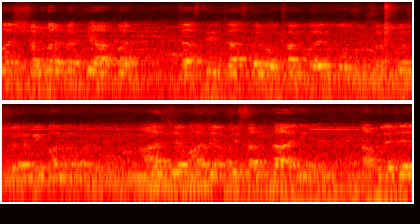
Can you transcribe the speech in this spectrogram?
मग शंभर टक्के आपण जास्तीत जास्त लोकांपर्यंत पोहोचू शकतो शहरी भागामध्ये. आज जे भाजपची सत्ता आहे आपले जे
